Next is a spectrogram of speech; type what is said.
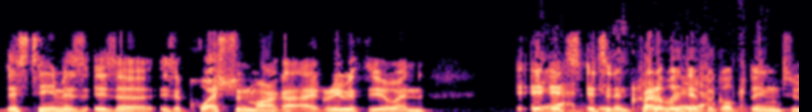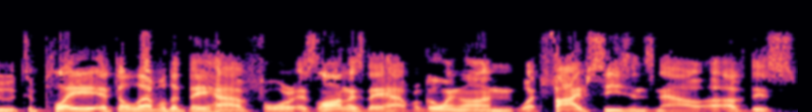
this team is is a is a question mark. I, I agree with you, and it, it's it's an incredibly correct. difficult thing to to play at the level that they have for as long as they have. We're going on what five seasons now of this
